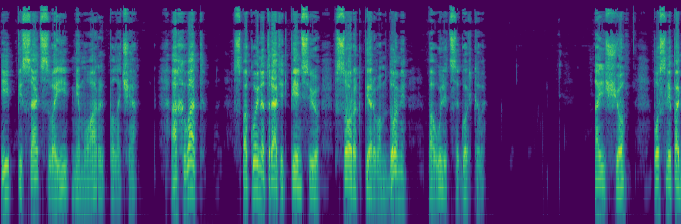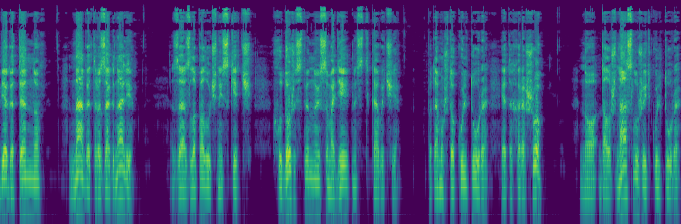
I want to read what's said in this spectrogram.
и писать свои мемуары палача. Охват спокойно тратить пенсию в сорок первом доме по улице Горького. А еще после побега Тенно на год разогнали за злополучный скетч художественную самодеятельность КВЧ, потому что культура — это хорошо, но должна служить культура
